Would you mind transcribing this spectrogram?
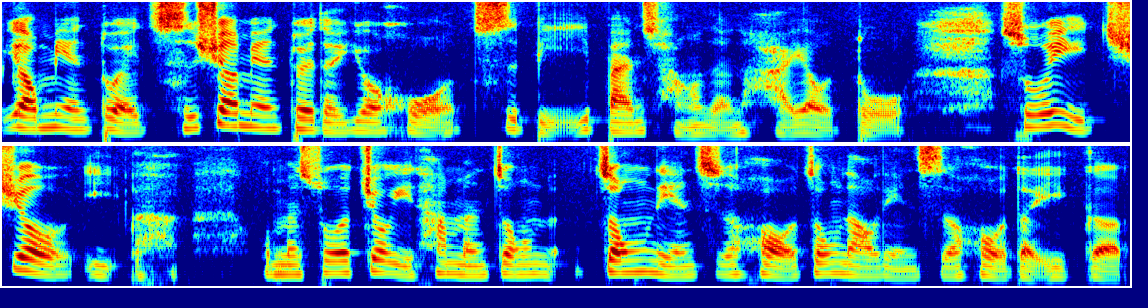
要面对持续要面对的诱惑是比一般常人还要多，所以就以我们说就以他们中中年之后中老年之后的一个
